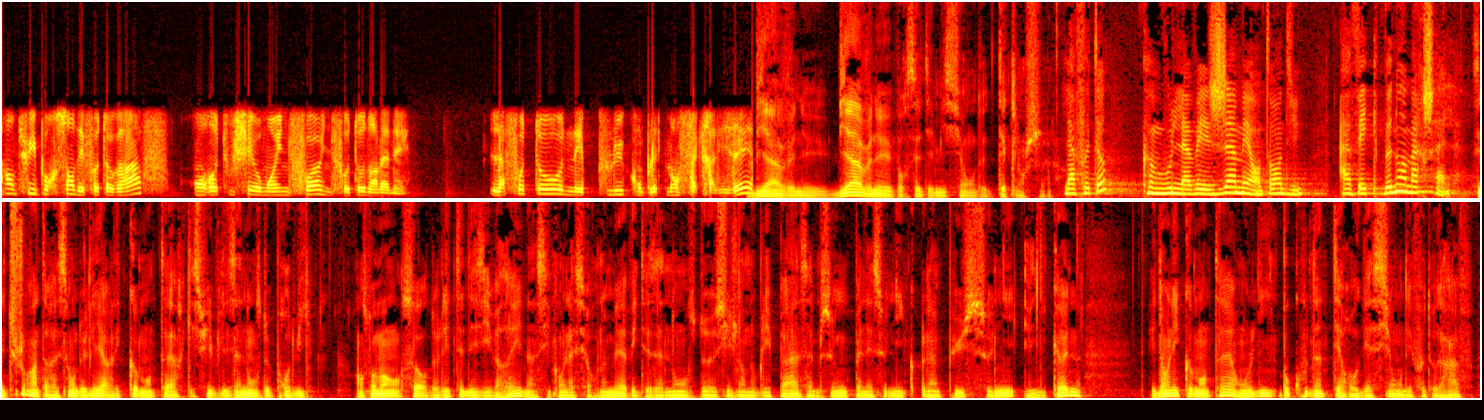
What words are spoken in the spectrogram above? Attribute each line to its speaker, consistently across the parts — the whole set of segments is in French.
Speaker 1: 48% des photographes ont retouché au moins une fois une photo dans l'année. La photo n'est plus complètement sacralisée.
Speaker 2: Bienvenue, bienvenue pour cette émission de Déclencheur.
Speaker 3: La photo, comme vous ne l'avez jamais entendu, avec Benoît Marchal.
Speaker 2: C'est toujours intéressant de lire les commentaires qui suivent les annonces de produits. En ce moment, on sort de l'été des hybrides, ainsi qu'on l'a surnommé, avec des annonces de, si je n'en oublie pas, Samsung, Panasonic, Olympus, Sony et Nikon. Et dans les commentaires, on lit beaucoup d'interrogations des photographes,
